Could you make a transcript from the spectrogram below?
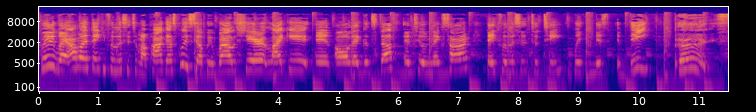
But anyway, I want to thank you for listening to my podcast. Please tell people about it, share it, like it, and all that good stuff. Until next time, thanks for listening to Tea with Miss V. Peace.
